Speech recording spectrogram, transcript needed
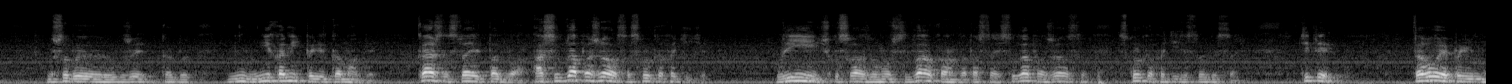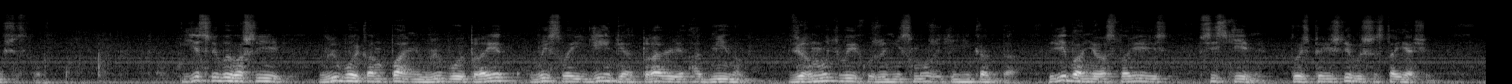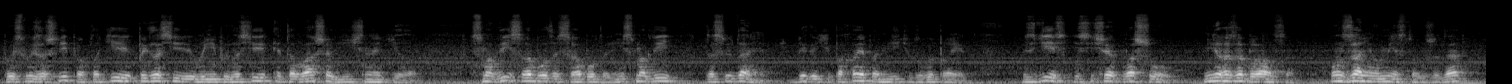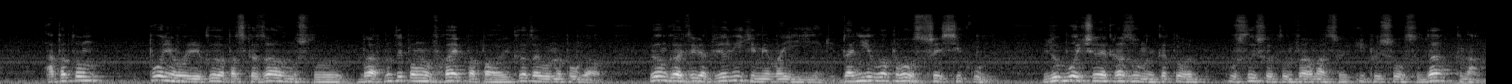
ну, чтобы уже как бы не, хамить перед командой. Каждый ставит по два. А сюда, пожалуйста, сколько хотите. В линейку сразу вы можете два аккаунта поставить, сюда, пожалуйста, сколько хотите, столько ставить. Теперь, второе преимущество. Если вы вошли в любой компании, в любой проект вы свои деньги отправили админам. Вернуть вы их уже не сможете никогда. Либо они растворились в системе, то есть перешли вышестоящим. То есть вы зашли, проплатили, пригласили вы, не пригласили, это ваше личное дело. Смогли сработать, сработали, не смогли, до свидания. Бегайте по хайпам, идите в другой проект. Здесь, если человек вошел, не разобрался, он занял место уже, да, а потом понял, или кто-то подсказал ему, что, брат, ну ты, по-моему, в хайп попал, и кто-то его напугал. И он говорит, ребят, верните мне мои деньги. Да не вопрос, 6 секунд. Любой человек разумный, который услышал эту информацию и пришел сюда, к нам,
